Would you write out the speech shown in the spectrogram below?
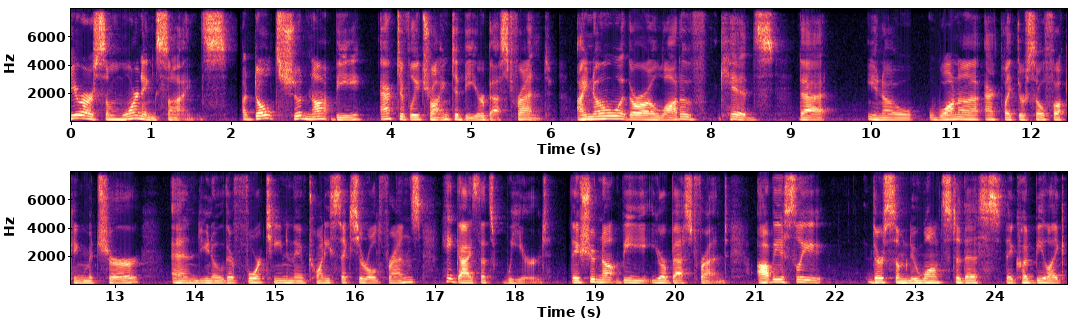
Here are some warning signs. Adults should not be actively trying to be your best friend. I know there are a lot of kids that, you know, wanna act like they're so fucking mature and, you know, they're 14 and they have 26 year old friends. Hey guys, that's weird. They should not be your best friend. Obviously, there's some nuance to this. They could be like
